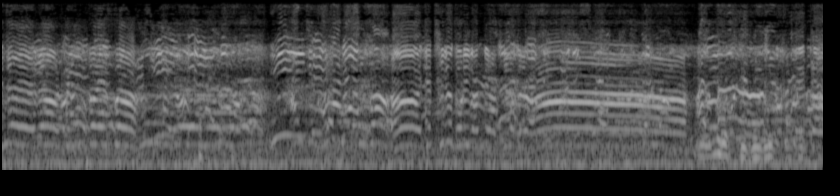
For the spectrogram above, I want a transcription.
이재명 당선했어. 아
